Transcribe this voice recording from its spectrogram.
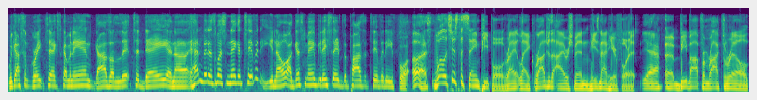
We got some great texts coming in. Guys are lit today, and uh, it hadn't been as much negativity. You know, I guess maybe they saved the positivity for us. Well, it's just the same people, right? Like Roger the Irishman, he's not here for it. Yeah. Uh, Bebop from Rock Hill,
